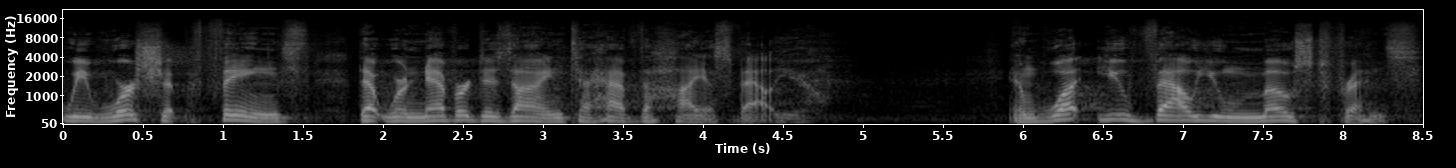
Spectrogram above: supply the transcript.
We worship things that were never designed to have the highest value. And what you value most, friends,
